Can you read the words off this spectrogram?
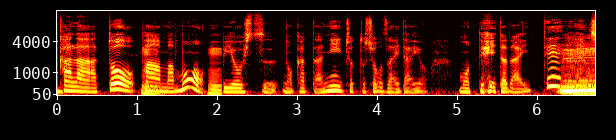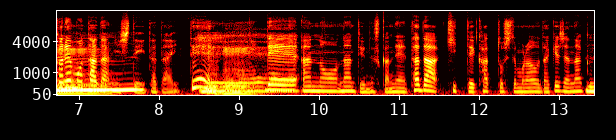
カラーとパーマも美容室の方にちょっと商材代を持っていただいてうん。それもタダにしていただいて。であのなんていうんですかねただ切ってカットしてもらうだけじゃなくっ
